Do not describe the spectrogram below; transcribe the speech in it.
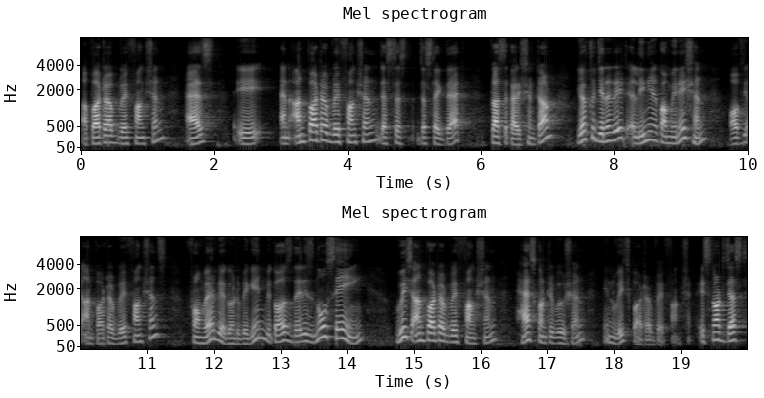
a perturbed wave function as a an unperturbed wave function just as just like that plus the correction term. You have to generate a linear combination of the unperturbed wave functions from where we are going to begin because there is no saying which unperturbed wave function has contribution in which perturbed wave function. It is not just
